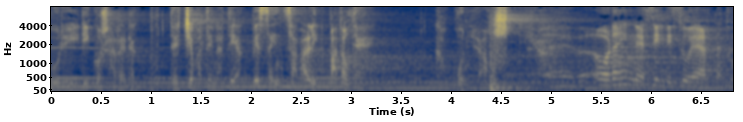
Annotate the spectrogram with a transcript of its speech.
Gure iriko sarrerak putetxe baten ateak bezain zabalik badaude. Gaugun la hostia. eh, orain ezin dizue hartatu.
